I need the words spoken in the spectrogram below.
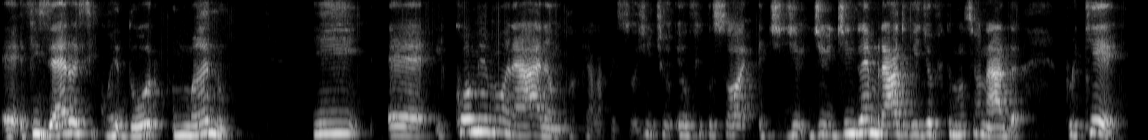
é, fizeram esse corredor humano e é, comemoraram com aquela pessoa. Gente, eu, eu fico só de, de, de, lembrar do vídeo, eu fico emocionada. Por quê?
